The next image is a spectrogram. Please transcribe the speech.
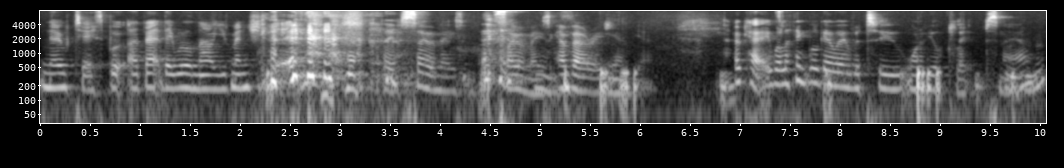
notice, but I bet they will now. You've mentioned it. They are so amazing. They're So amazing and varied. Yeah. Yeah. Okay, well, I think we'll go over to one of your clips now, Mhm.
